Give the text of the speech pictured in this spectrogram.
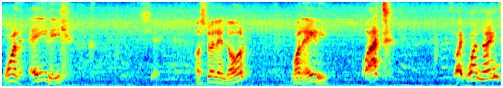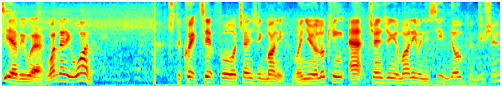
180. Shit. Australian dollar? 180. What? Like 190 everywhere 191 just a quick tip for changing money. When you're looking at changing your money when you see no commission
